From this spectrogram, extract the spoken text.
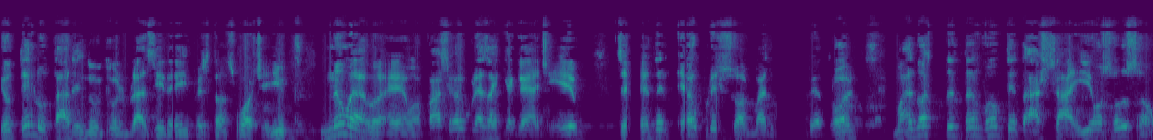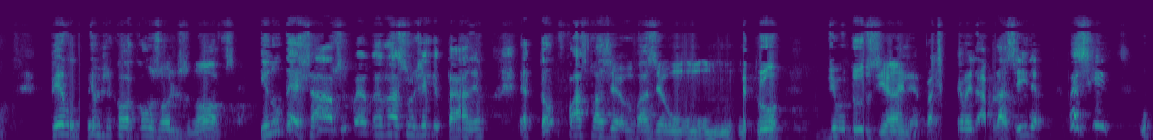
Eu tenho lutado no entorno de Brasília aí para esse transporte aí. Não é, é uma fácil. É uma empresa que quer ganhar dinheiro. É o preço que sobe mais do petróleo. Mas nós tentamos, vamos tentar achar aí uma solução pelo menos de colocar os olhos novos e não deixar supernação jequitar, né? É tão fácil fazer, fazer um, um, um metrô de Lusiânia, praticamente a Brasília, mas que o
